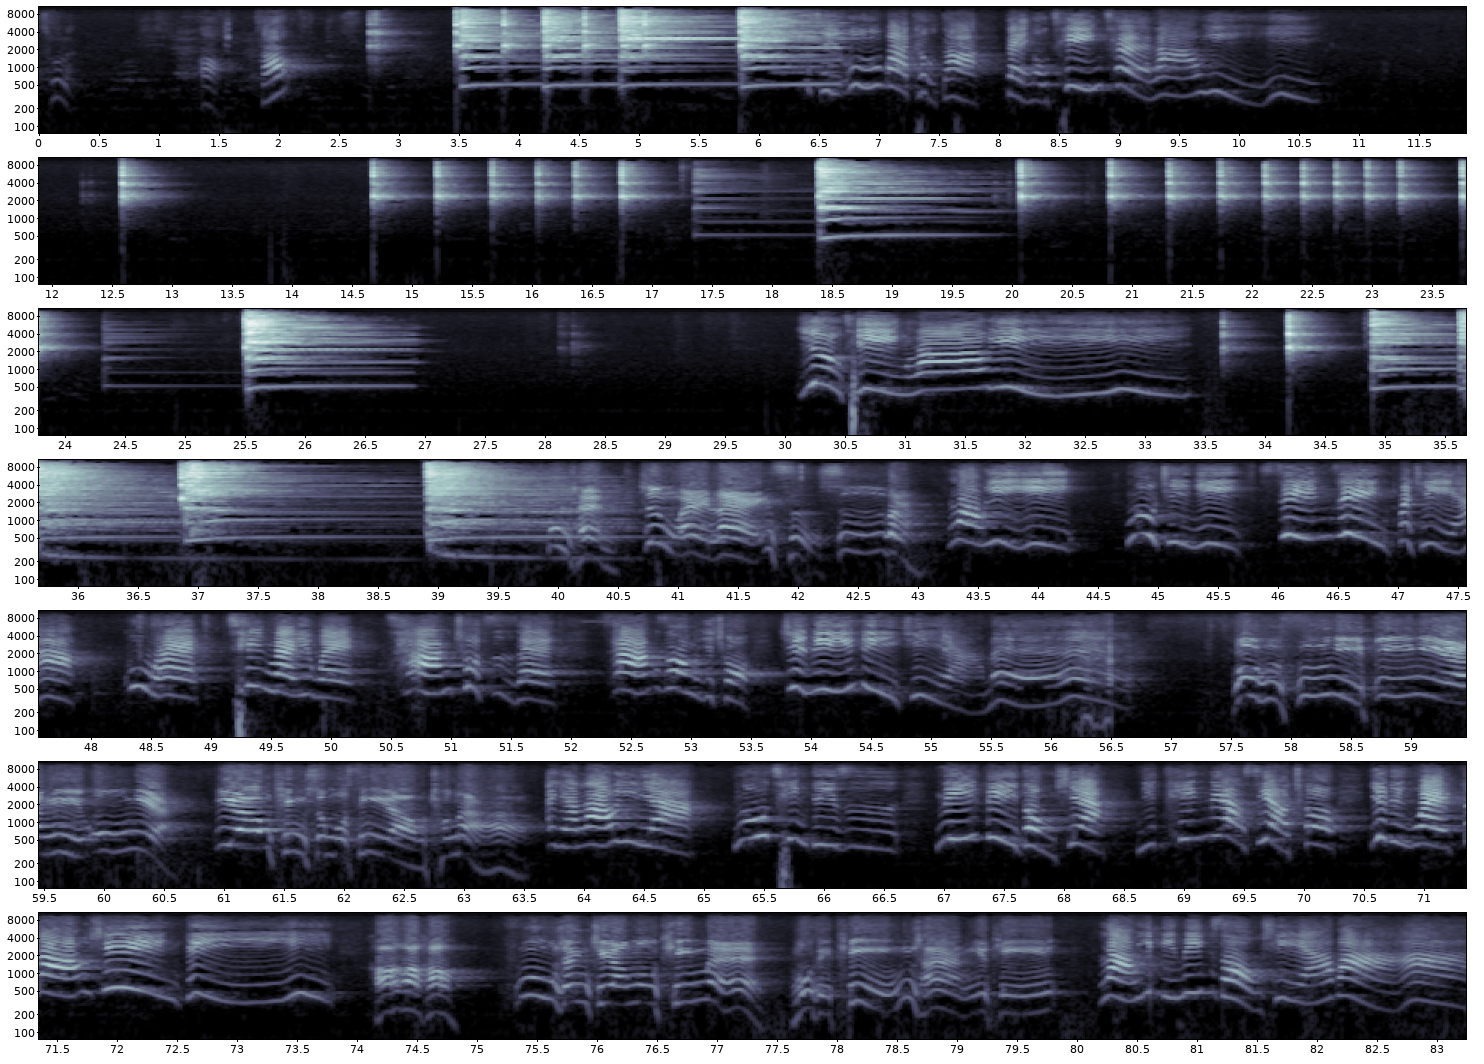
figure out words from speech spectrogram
出来，啊此施饭，老爷，我见你心情不佳，故而请来一位长曲之人，唱上一曲接你的家门。我是思念爹娘与阿娘，要听什么小曲呢？哎呀，老爷呀，我请的是你的同乡，你听了小曲，一定会高兴的。好好好，夫人叫我听门，我再听上一听。老爷，您坐下吧。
